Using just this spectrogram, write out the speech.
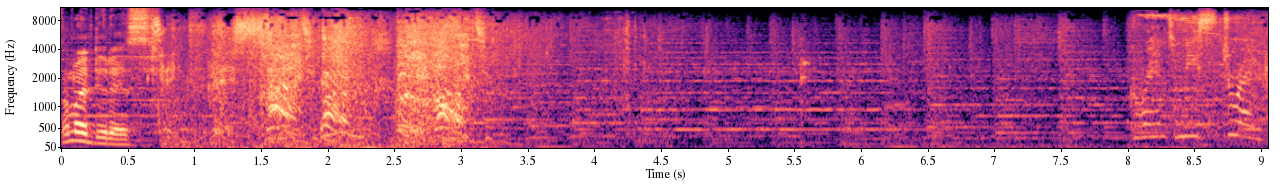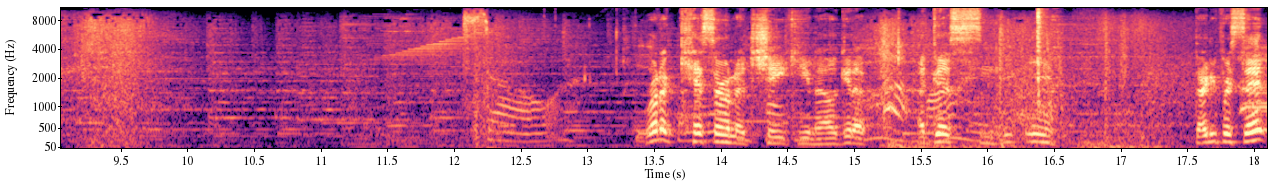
I'm gonna do this. Grant me strength. So. We're gonna kiss her on the cheek, you know, get a, a good mm, thirty percent.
